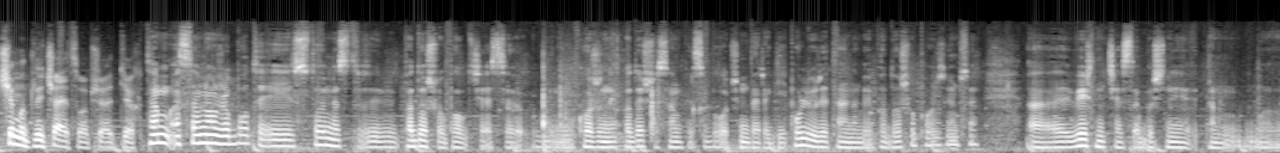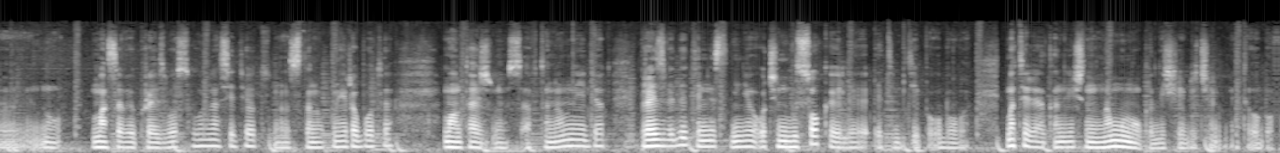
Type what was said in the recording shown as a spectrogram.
Чем отличается вообще от тех? Там основная работа и стоимость э, подошвы получается. Кожаные подошвы сами по себе очень дорогие. Полиуретановые подошвы пользуемся. А верхняя часть обычно там, э, ну, массовое производство у нас идет, станочная работа, монтаж у нас автономный идет. Производительность не очень высокая для этого типа обуви. Материал, конечно, намного дешевле, чем эта обувь.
